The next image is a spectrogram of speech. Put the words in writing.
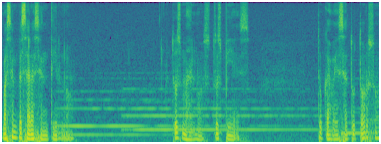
Vas a empezar a sentirlo. Tus manos, tus pies, tu cabeza, tu torso,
